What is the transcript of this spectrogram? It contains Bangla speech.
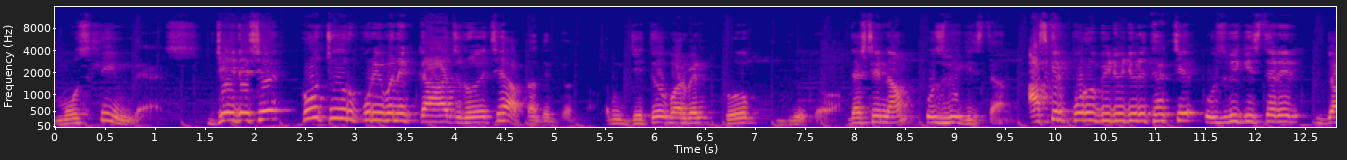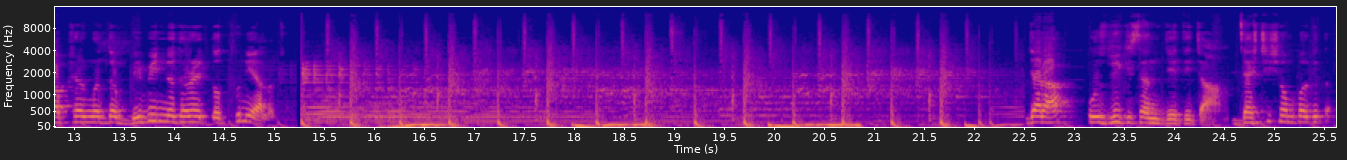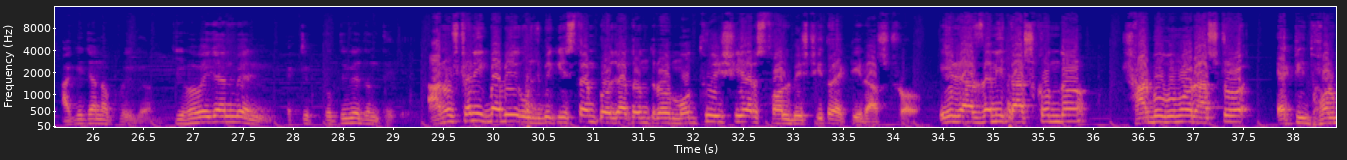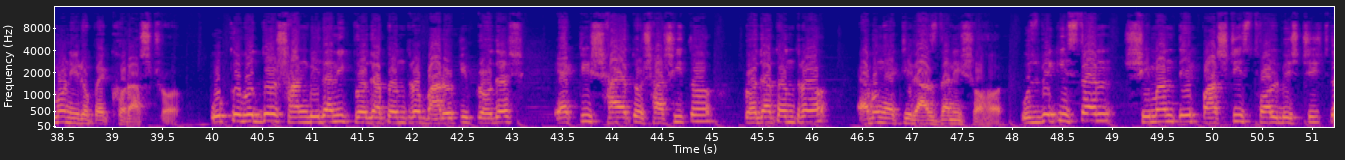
মুসলিম দেশ, যে দেশে প্রচুর পরিমাণে কাজ রয়েছে আপনাদের জন্য। এবং যেতেও পারবেন খুব দ্রুত। দেশটির নাম উজবেকিস্তান। আজকের পুরো ভিডিও জুড়ে থাকছে উজবেকিস্তানের জব সংক্রান্ত বিভিন্ন ধরনের তথ্য নিয়ে আলোচনা। যারা উজবেকিস্তান যেতে চান, দেশটি সম্পর্কে তো আগে জানা প্রয়োজন। কীভাবে জানবেন? একটি প্রতিবেদন থেকে। আনুষ্ঠানিকভাবে উজবেকিস্তান প্রজাতন্ত্র মধ্য এশিয়ার স্থল বেষ্টিত একটি রাষ্ট্র। এর রাজধানী তাসকন্দ সার্বভৌম রাষ্ট্র, একটি ধর্মনিরপেক্ষ রাষ্ট্র। ঐক্যবদ্ধ সাংবিধানিক প্রজাতন্ত্র বারোটি প্রদেশ, একটি স্বায়ত্তশাসিত প্রজাতন্ত্র এবং একটি রাজধানী শহর। উজবেকিস্তান সীমান্তে পাঁচটি স্থল বেষ্টিত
